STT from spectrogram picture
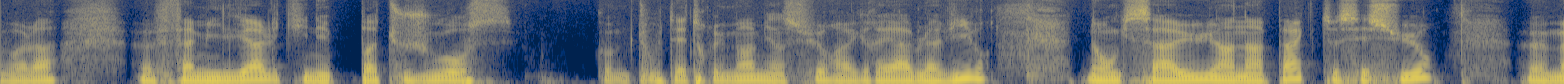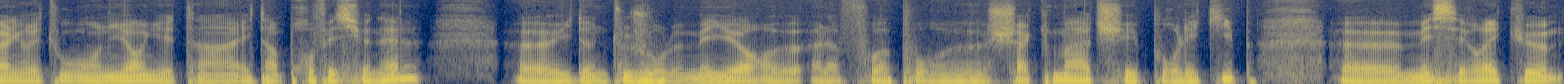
voilà, familial qui n'est pas toujours comme tout être humain, bien sûr, agréable à vivre. Donc ça a eu un impact, c'est sûr. Euh, malgré tout, Wang Yang est un, est un professionnel. Euh, il donne toujours le meilleur euh, à la fois pour chaque match et pour l'équipe. mais c'est vrai que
